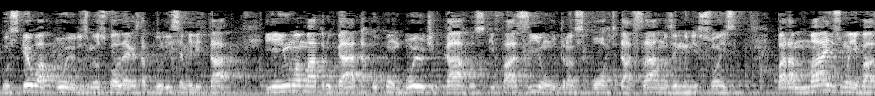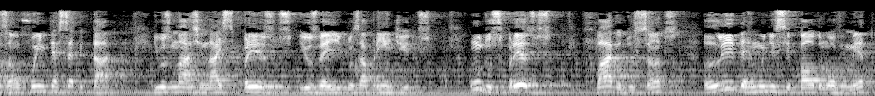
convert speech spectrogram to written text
Busquei o apoio dos meus colegas da Polícia Militar e, em uma madrugada, o comboio de carros que faziam o transporte das armas e munições para mais uma invasão foi interceptado e os marginais presos e os veículos apreendidos. Um dos presos, Fábio dos Santos, líder municipal do movimento,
